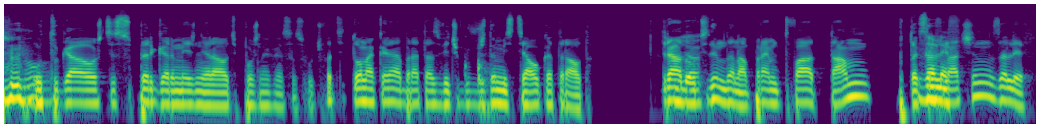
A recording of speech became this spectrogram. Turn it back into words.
много- От тогава още супер гърмежни работи почнаха да се случват. И то накрая, брат, аз вече го виждам изцяло като работа. Трябва да Да. отидем да направим това там, по такъв За лев. начин, за лев.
